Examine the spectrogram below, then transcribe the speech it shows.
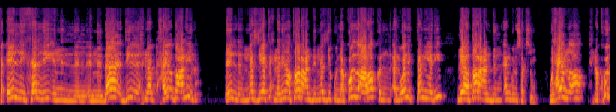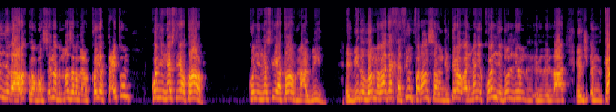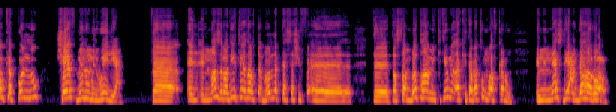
فإيه اللي يخلي إن إن ده دي إحنا هيقضوا علينا؟ إيه الناس ديت إحنا لينا طار عند الناس دي كلها. كل أعراق الألوان الثانية دي ليها طار عند الانجلو ساكسون والحقيقة إن آه إحنا كل الأعراق لو بصينا بالنظرة العرقية بتاعتهم كل الناس ليها طار. كل الناس ليها طار مع البيض. البيض اللي هم بقى دخل فيهم فرنسا وإنجلترا وألمانيا كل دول ليهم الكوكب كله شاف منهم الويل يعني. فالنظره دي تقدر بقول لك تستشف تستنبطها من كتير من كتاباتهم وأفكارهم إن الناس دي عندها رعب.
